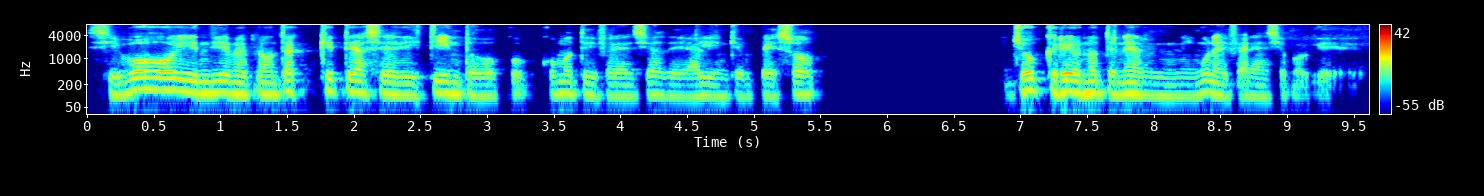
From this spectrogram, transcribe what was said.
si vos hoy en día me preguntás qué te hace distinto o cómo te diferencias de alguien que empezó, yo creo no tener ninguna diferencia porque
